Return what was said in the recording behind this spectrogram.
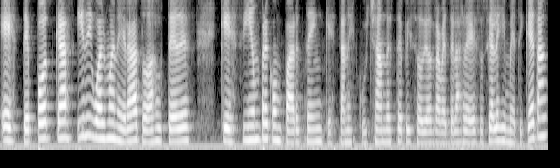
este podcast. Y de igual manera a todas ustedes que siempre comparten, que están escuchando este episodio a través de las redes sociales y me etiquetan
